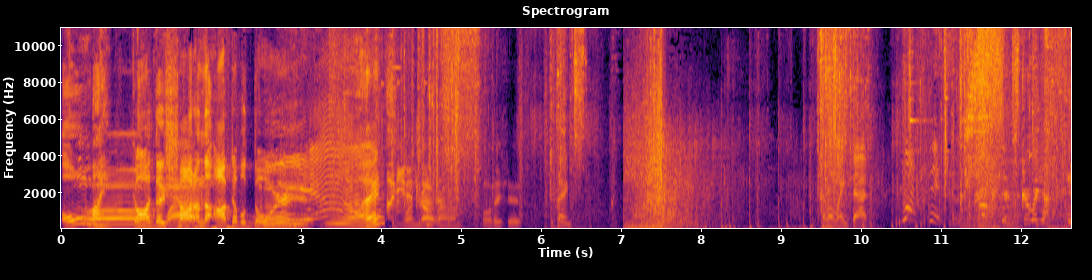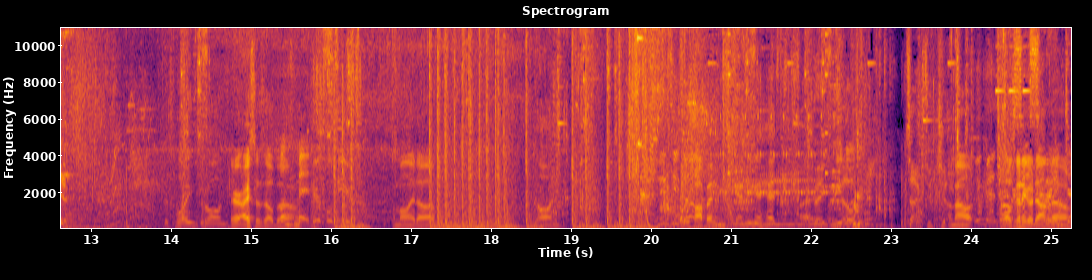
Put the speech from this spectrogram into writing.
Oh my Oh, god, the wow. shot on the op double door? Literally What? Won that round. Holy shit. Thanks. I don't like that. Watch this. Toxins going up. Deploying drone. There, ISO's elbow. One's mid. Careful here. I'm all up. Gone. Are we popping? Scanning ahead. Reloading. Time to jump. I'm out. Wingman's Wall's gonna go down Screen though.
